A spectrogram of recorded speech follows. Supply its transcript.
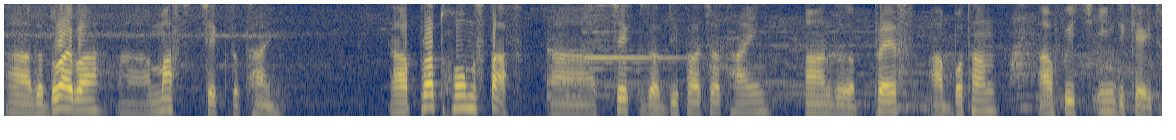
uh, the driver must check the time. Platform staff check the departure time and press a button uh, which indicate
